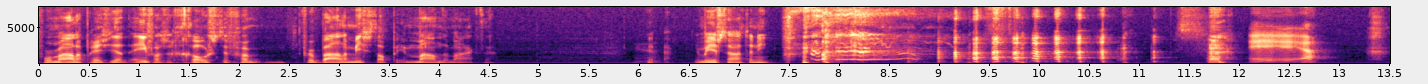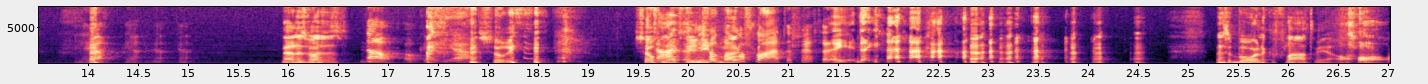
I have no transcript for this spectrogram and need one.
voormalige president een van zijn grootste ver- verbale misstappen in maanden maakte. Ja. Meer staat er niet. Ja. Ja, ja, ja. ja. Nou, dat was het. Nou, oké, ja. Sorry. Zoveel ja, heeft dat hij is niet ook wel een gemaakt. flater, zeg. Dat is een behoorlijke flater, ja. Oh.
